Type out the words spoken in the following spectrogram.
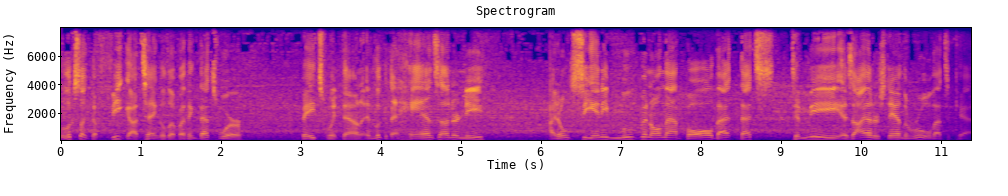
It looks like the feet got tangled up. I think that's where Bates went down. And look at the hands underneath. I don't see any movement on that ball. That that's to me, as I understand the rule, that's a catch.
